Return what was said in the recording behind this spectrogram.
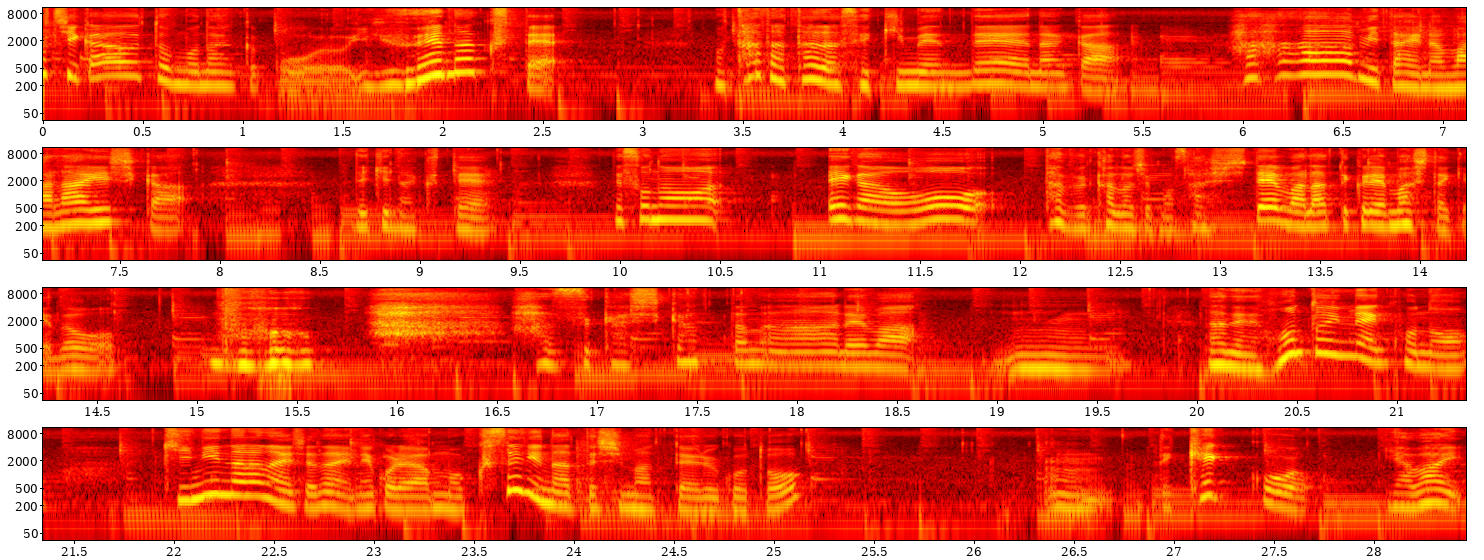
う違うともなんかこう言えなくてもうただただ赤面でなんか「ははー」みたいな笑いしかできなくてでその笑顔を多分彼女も察して笑ってくれましたけどもう恥ずかしかったなあれは。うんなんでね本当にねこの気にならないじゃないねこれはもう癖になってしまっていることうん、で結構やばい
